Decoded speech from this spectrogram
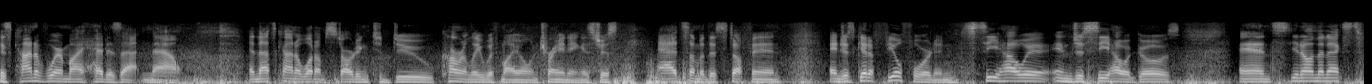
is kind of where my head is at now. And that's kind of what I'm starting to do currently with my own training is just add some of this stuff in and just get a feel for it and see how it and just see how it goes. And you know, in the next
